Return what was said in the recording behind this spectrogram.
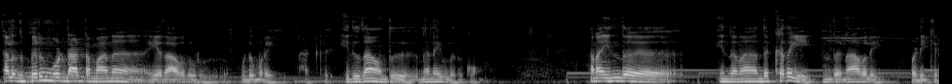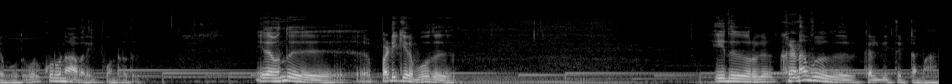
அல்லது பெருங்கொண்டாட்டமான ஏதாவது ஒரு விடுமுறை நாட்கள். இதுதான் வந்து நினைவில் இருக்கும். ஆனால் இந்த இந்த நான் இந்த கதையை இந்த நாவலை படிக்கிற போது ஒரு குறுநாவலை போன்றது. இதை வந்து படிக்கிற போது இது ஒரு கனவு கல்வி திட்டமாக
